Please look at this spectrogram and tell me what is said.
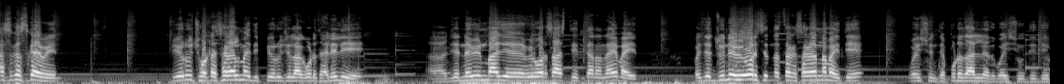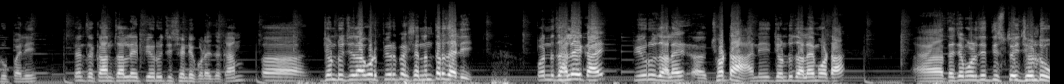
असं कसं काय होईल? पेरू छोटा सगळ्याला माहिती पेरूची लागवड झालेली आहे. जे नवीन माझे व्ह्युअर्स असतील त्यांना नाही माहीत पण जे जुने व्ह्युअर्स आहेत ना सगळ्यांना माहिती आहे वैशून त्या पुढे झालेले आहेत वैशू दिदी रुपाली. त्यांचं काम चाललंय पेरूचे शेंडे खोडायचं काम. अं, झेंडूची लागवड पेरूपेक्षा नंतर झाली पण झालंय काय? पेरू झालाय अं, छोटा आणि झेंडू झालाय मोठा. अं, त्याच्यामुळे जे दिसतोय झेंडू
